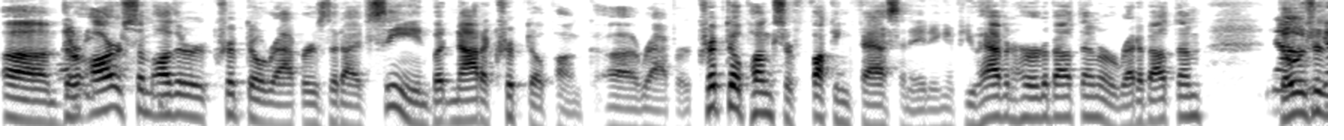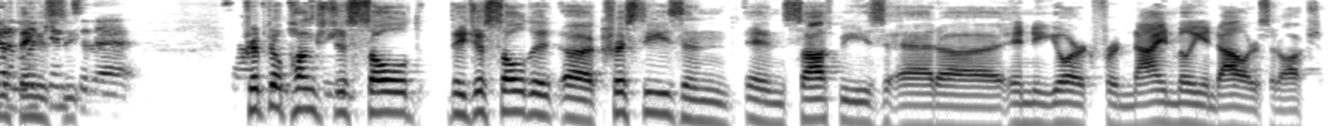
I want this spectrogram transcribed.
um, there are some other crypto rappers that I've seen, but not a crypto punk uh, rapper. Crypto punks are fucking fascinating. If you haven't heard about them or read about them, no, those are the gonna look things into that. Crypto Punks just sold. They just sold it. Uh, Christie's and and Sotheby's at uh, in New York for nine million dollars at auction.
